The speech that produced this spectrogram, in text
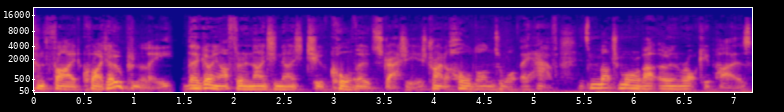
confide quite openly, they're going after a 1992 core vote strategy, is trying to hold on to what they have. It's much more about owner occupiers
